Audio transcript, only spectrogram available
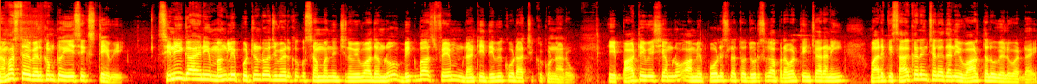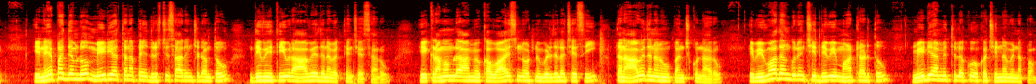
నమస్తే వెల్కమ్ టు ఈ సిక్స్ టీవీ సినీ గాయని మంగ్లీ పుట్టినరోజు వేడుకకు సంబంధించిన వివాదంలో బిగ్ బాస్ ఫేమ్ నటి దివి కూడా చిక్కుకున్నారు. ఈ పార్టీ విషయంలో ఆమె పోలీసులతో దురుసుగా ప్రవర్తించారని వారికి సహకరించలేదని వార్తలు వెలువడ్డాయి. ఈ నేపథ్యంలో మీడియా తనపై దృష్టి సారించడంతో దివి తీవ్ర ఆవేదన వ్యక్తం చేశారు. ఈ క్రమంలో ఆమె ఒక వాయిస్ నోట్ను విడుదల చేసి తన ఆవేదనను పంచుకున్నారు. ఈ వివాదం గురించి దివి మాట్లాడుతూ మీడియా మిత్రులకు ఒక చిన్న విన్నపం.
